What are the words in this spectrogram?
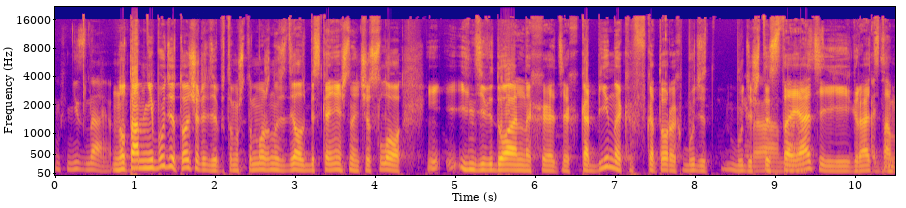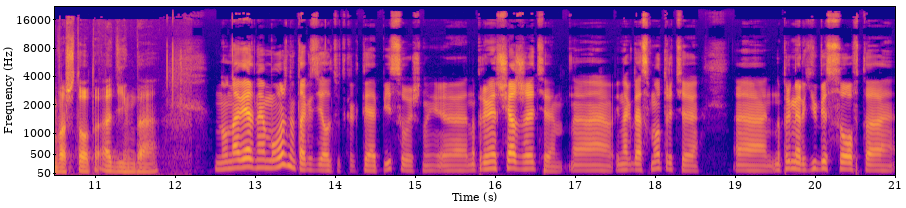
не знаю. Но там не будет очереди, потому что можно сделать бесконечное число индивидуальных этих кабинок, в которых будет, будешь да, ты стоять да. и играть один. там во что-то. Один, да. Ну, наверное, можно так сделать, вот как ты описываешь. Ну, э, например, сейчас же эти э, иногда смотрите, э, например, Ubisoft, э,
